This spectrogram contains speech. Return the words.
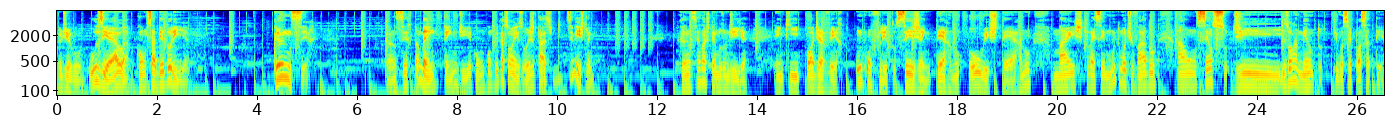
eu digo, use ela com sabedoria. Câncer. Câncer também tem um dia com complicações. Hoje tá sinistro, hein? Câncer, nós temos um dia em que pode haver um conflito, seja interno ou externo, mas que vai ser muito motivado a um senso de isolamento que você possa ter.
